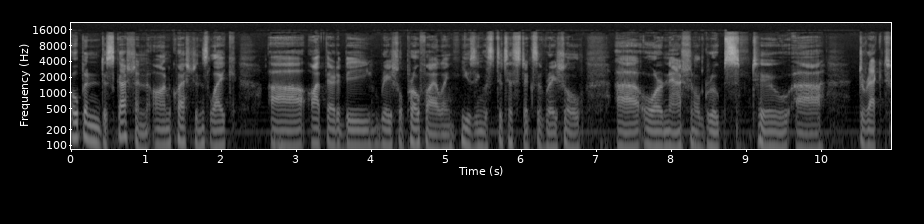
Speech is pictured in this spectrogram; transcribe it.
open discussion on questions like uh, ought there to be racial profiling using the statistics of racial uh, or national groups to uh, direct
